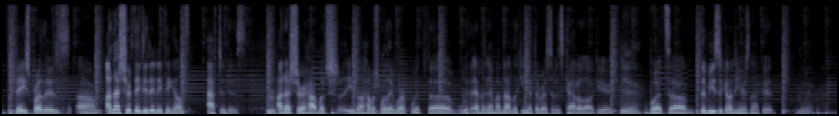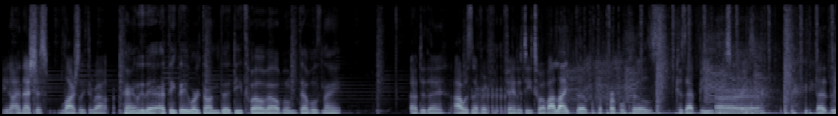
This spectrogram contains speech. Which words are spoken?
the Bass Brothers. Um, I'm not sure if they did anything else after this. Hmm. I'm not sure how much you know how much more they work with uh, with Eminem. I'm not looking at the rest of his catalog here, Yeah. but um, the music on here is not good. Yeah. You know, and that's just largely throughout. Apparently, they I think they worked on the D12 album, Devil's Night. Oh, did they? I was never a f- fan of D12. I like the the Purple Pills because that beat is crazy. Uh, The, the,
